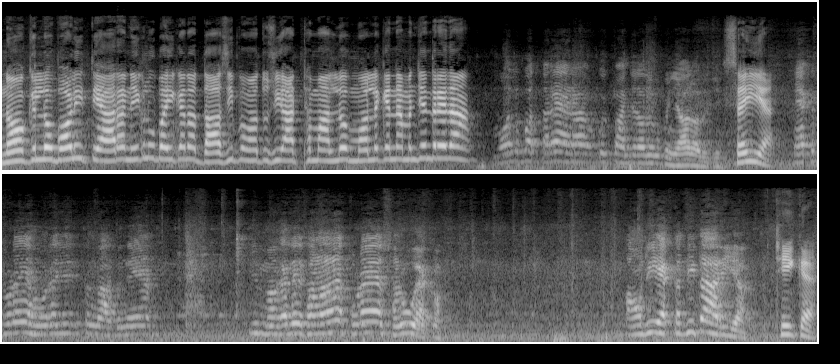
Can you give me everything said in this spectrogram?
9 ਕਿਲੋ ਬੌਲੀ ਤਿਆਰ ਆ ਨਿਕਲੂ ਬਾਈ ਕਹਿੰਦਾ 10 ਹੀ ਭਾਵੇਂ ਤੁਸੀਂ 8 ਮੰਨ ਲਓ। ਮੁੱਲ ਕਿੰਨਾ ਮਨਜਿੰਦਰੇ ਦਾ? ਮੁੱਲ 72000 ਆ ਕੋਈ 5 ਲਾ ਦੋ ਕੋਈ 50 ਲਾ ਜੀ। ਸਹੀ ਆ। ਇੱਕ ਥੋੜਾ ਜਿਹਾ ਹੋਰ ਹੈ ਜੀ ਤੁਹਾਨੂੰ ਦੱਸ ਦਿੰਦੇ ਆ ਕਿ ਮਗਰਲੇ ਨਾ ਥੋੜਾ ਜਿਹਾ ਸਰੂ ਆ ਇੱਕ। ਆਉਂਦੀ ਇੱਕ ਅੱਧੀ ਧਾਰੀ ਆ। ਠੀਕ ਹੈ।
